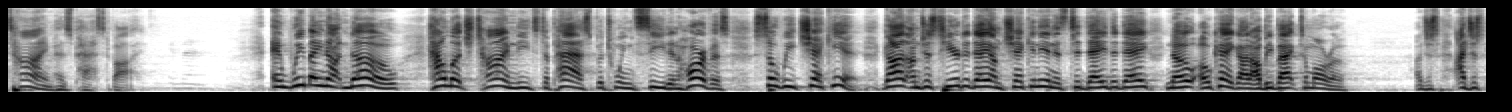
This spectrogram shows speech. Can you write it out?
time has passed by. And we may not know how much time needs to pass between seed and harvest, so we check in. God, I'm just here today. I'm checking in. Is today the day? No. Okay, God, I'll be back tomorrow. I just, I just,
